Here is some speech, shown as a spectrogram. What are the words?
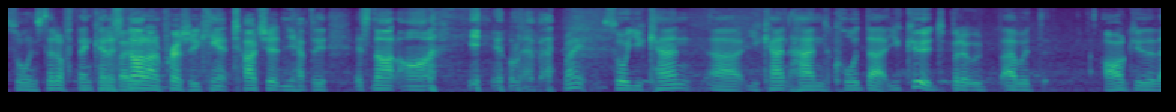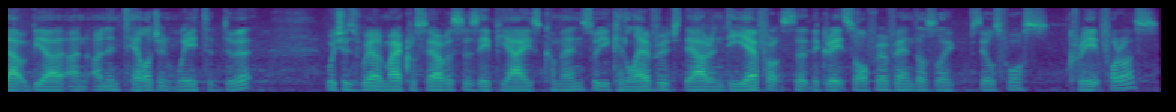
So instead of thinking And it's not on-prem, so you can't touch it and you have to, it's not on, you don't have that. Right. So you can't uh, you can't hand code that. You could, but it would I would argue that that would be a, an unintelligent way to do it, which is where microservices APIs come in. So you can leverage the R and D efforts that the great software vendors like Salesforce create for us,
